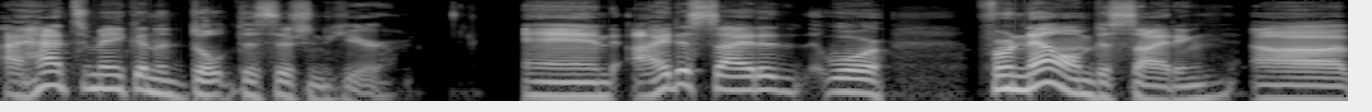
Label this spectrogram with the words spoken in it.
I had to make an adult decision here. And I decided, or for now, I'm deciding. Uh,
